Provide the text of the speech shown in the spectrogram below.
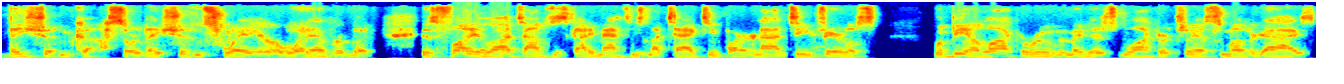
they shouldn't cuss or they shouldn't swear or whatever. But it's funny, a lot of times when Scotty Matthews, my tag team partner and I Team Fearless, would be in a locker room and maybe there's some locker between some other guys,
